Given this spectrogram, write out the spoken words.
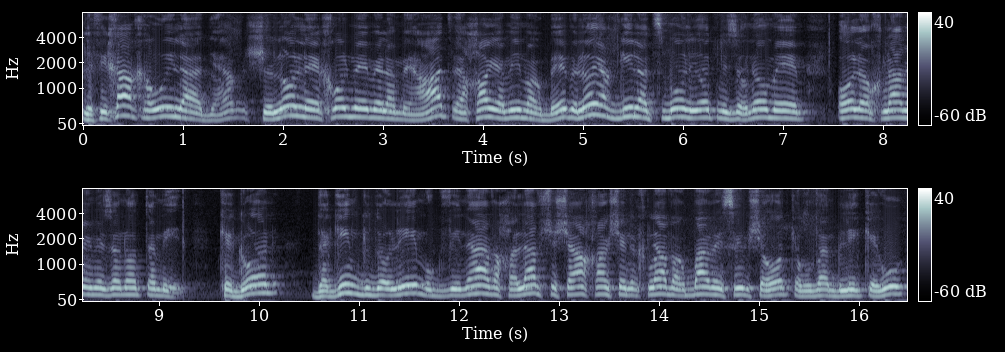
לפיכך ראוי לאדם שלא לאכול מהם אלא מעט ואחר ימים הרבה ולא ירגיל עצמו להיות מזונו מהם או לאוכלם ממזונות תמיד כגון דגים גדולים וגבינה וחלב ששעה אחר שנחלב ארבע ועשרים שעות כמובן בלי קירור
